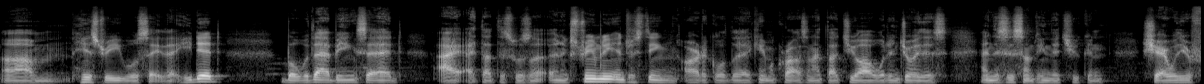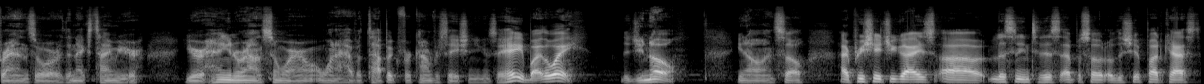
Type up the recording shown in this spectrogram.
Um, history will say that he did. But with that being said, I, I thought this was a, an extremely interesting article that I came across, and I thought you all would enjoy this. And this is something that you can share with your friends, or the next time you're you're hanging around somewhere and want to have a topic for conversation, you can say, "Hey, by the way, did you know?" You know, and so I appreciate you guys uh, listening to this episode of the Shit Podcast.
